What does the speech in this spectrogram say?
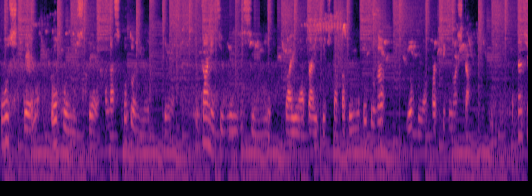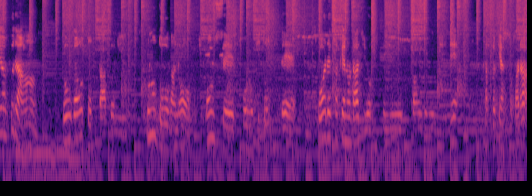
どうしてオープンにして話すことによって、いかに自分自身に害を与えてきたかということがよく分かってきました。私は普段動画を撮った後にこの動画の音声を抜き取って壊れかけのラジオっていう番組名でパッドキャストから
